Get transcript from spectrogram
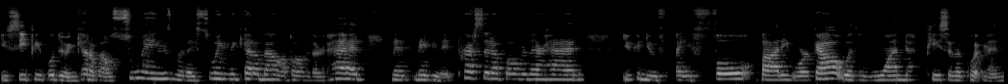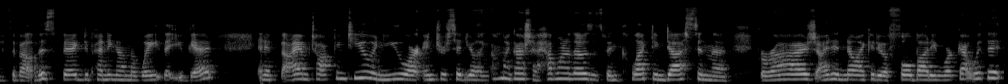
You see people doing kettlebell swings where they swing the kettlebell up over their head. Maybe they press it up over their head. You can do a full body workout with one piece of equipment. It's about this big, depending on the weight that you get. And if I am talking to you and you are interested, you're like, oh my gosh, I have one of those. It's been collecting dust in the garage. I didn't know I could do a full body workout with it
